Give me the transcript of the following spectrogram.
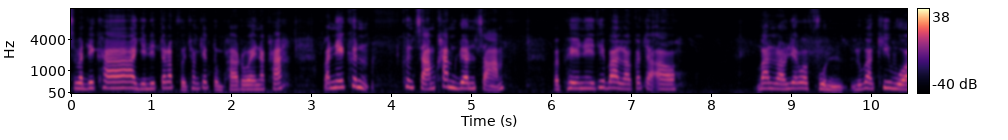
สวัสดีค่ะยินดีต้อนรับสู่ช่องเจ๊ตุ่มพารวยนะคะ วันนี้ขึ้นขึ้นสามค่ำเดือนสามประเพณีที่บ้านเราก็จะเอา บ้านเราเรียกว่าฝุ่น หรือว่าขี้วัว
